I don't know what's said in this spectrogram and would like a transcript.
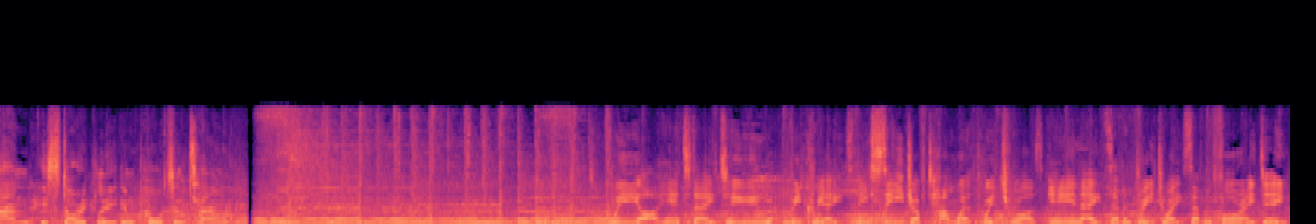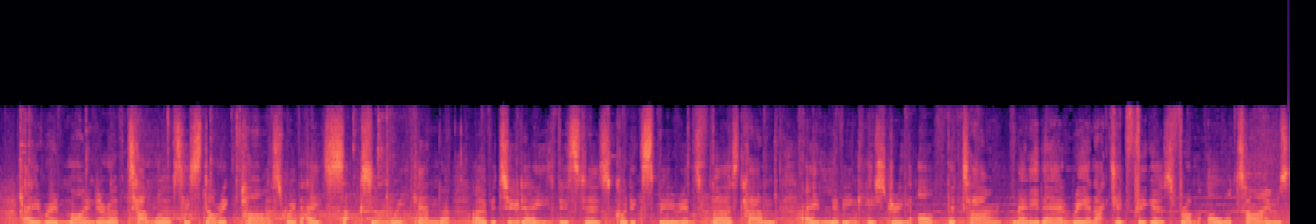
and historically important town. We are here today to recreate the siege of Tamworth, which was in 873 to 874 AD. A reminder of Tamworth's historic past with a Saxon weekender. Over two days, visitors could experience firsthand a living history of the town. Many there reenacted figures from old times,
